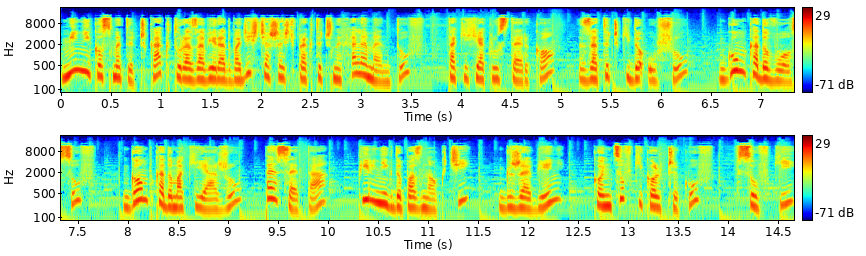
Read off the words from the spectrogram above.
Mini kosmetyczka, która zawiera 26 praktycznych elementów, takich jak lusterko, zatyczki do uszu, gumka do włosów, gąbka do makijażu, penseta, pilnik do paznokci, grzebień, końcówki kolczyków, wsówki,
